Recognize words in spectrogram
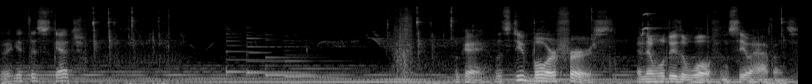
Did I get this sketch? Okay, let's do boar first, and then we'll do the wolf and see what happens.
